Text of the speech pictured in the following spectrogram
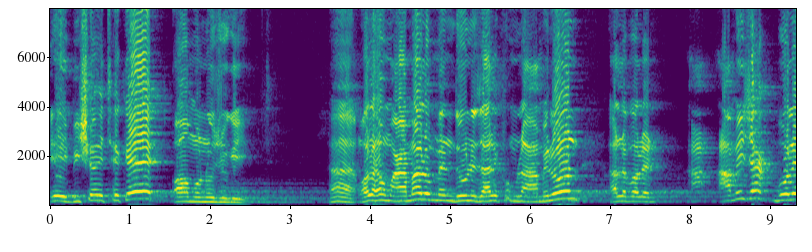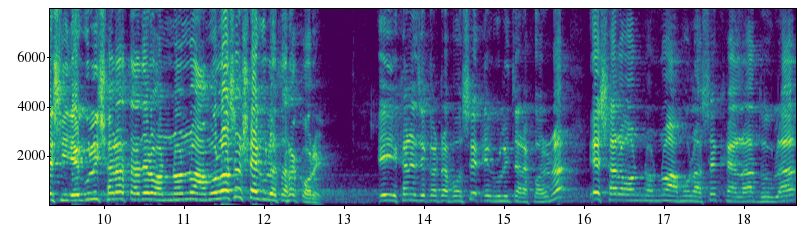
এই বিষয় থেকে অমনোযোগী। হ্যাঁ আল্লাহম আমাল উমেন দুন জালিকুমলা আমিলুন। আল্লাহ বলেন আমি যা বলেছি এগুলি ছাড়া তাদের অন্য অন্য আমল আছে, সেগুলো তারা করে। এই এখানে যে কটা বসে, এগুলি তারা করে না। এছাড়া অন্য অন্য আমল আছে, খেলাধুলা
